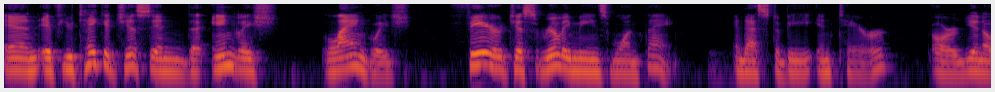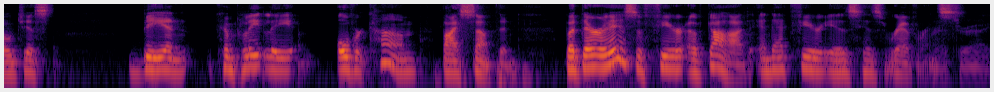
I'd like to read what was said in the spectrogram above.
And if you take it just in the English language, fear just really means one thing, and that's to be in terror or, you know, just being completely overcome by something. But there is a fear of God, and that fear is his reverence That's right.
